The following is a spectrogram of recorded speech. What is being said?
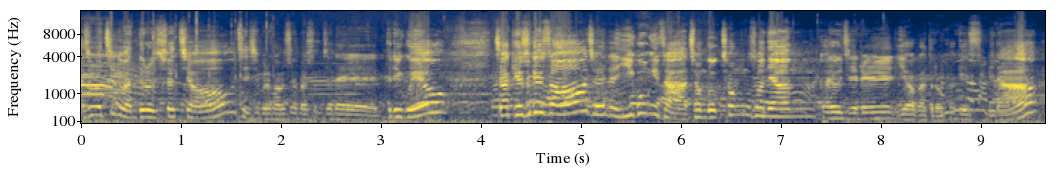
아주 멋지게 만들어 주셨죠. 진심으로 감사의 말씀 전해드리고요. 자, 계속해서 저희는 2024 전국 청소년 가요제를 이어가도록 하겠습니다.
